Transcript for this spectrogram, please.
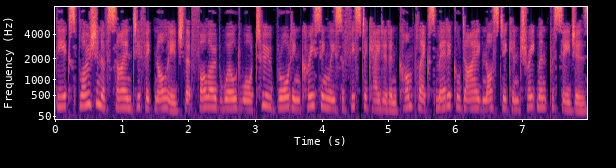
The explosion of scientific knowledge that followed World War II brought increasingly sophisticated and complex medical diagnostic and treatment procedures.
